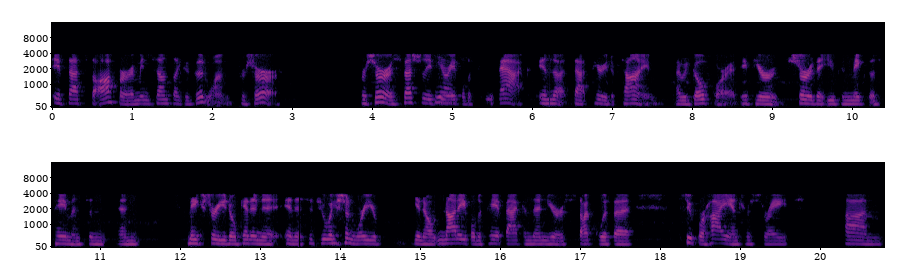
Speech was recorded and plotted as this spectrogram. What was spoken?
if that's the offer, I mean, it sounds like a good one for sure. For sure, especially if Yeah. you're able to pay back in that that period of time. I would go for it if you're sure that you can make those payments and and make sure you don't get in a in a situation where you're you know not able to pay it back and then you're stuck with a super high interest rate um,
